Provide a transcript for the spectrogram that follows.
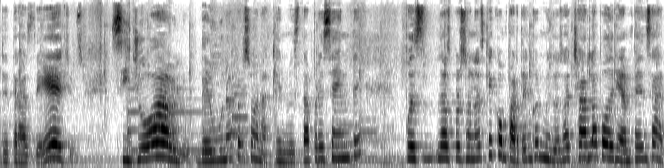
detrás de ellos. Si yo hablo de una persona que no está presente, pues las personas que comparten conmigo esa charla podrían pensar,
